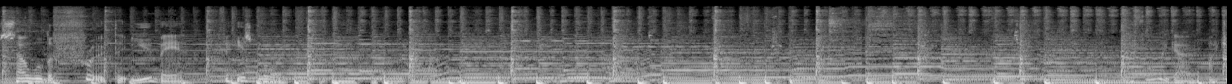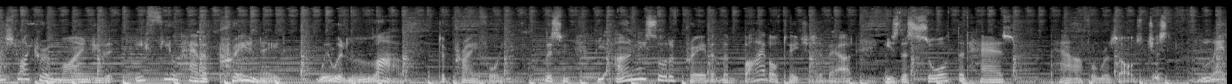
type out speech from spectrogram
so will the fruit that you bear for His glory. Just like to remind you that if you have a prayer need, we would love to pray for you. Listen, the only sort of prayer that the Bible teaches about is the sort that has powerful results. Just let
